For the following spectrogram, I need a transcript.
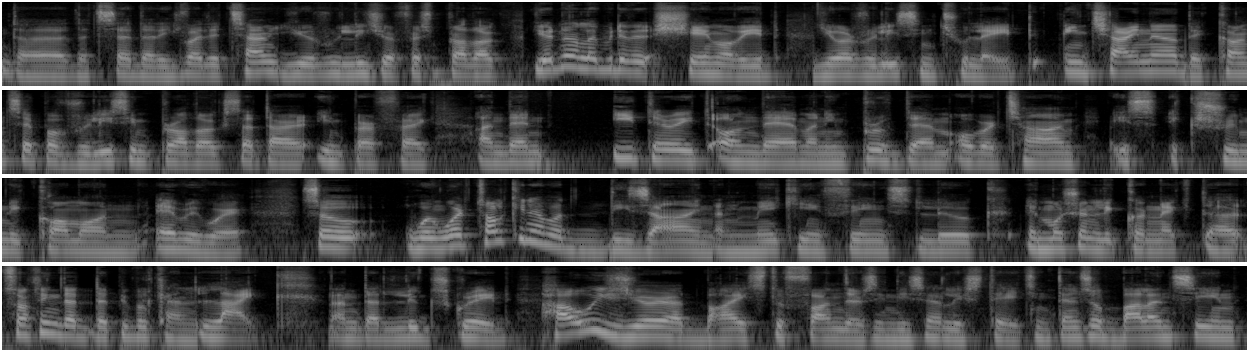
the, that said that if by the time you release your first product, you're not a little bit of shame of it, you are releasing too late. In China, the concept of releasing products that are imperfect and then iterate on them and improve them over time is extremely common everywhere. So when we're talking about design and making things look emotionally connected, uh, something that, that people can like and that looks great, how is your advice to funders in this early stage in terms of balancing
